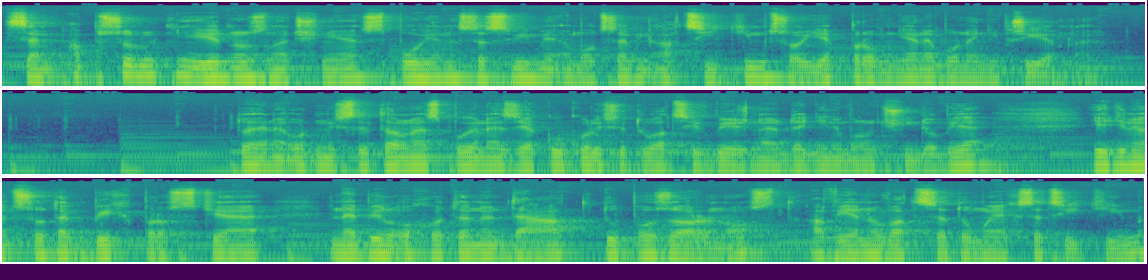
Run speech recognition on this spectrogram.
jsem absolutně jednoznačně spojen se svými emocemi a cítím, co je pro mě nebo není příjemné. To je neodmyslitelné, spojené s jakoukoliv situací v běžné denní nebo noční době. Jediné co, tak bych prostě nebyl ochoten dát tu pozornost a věnovat se tomu, jak se cítím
